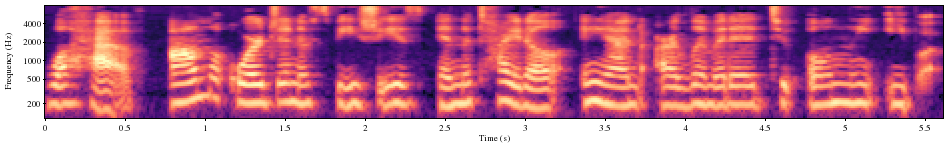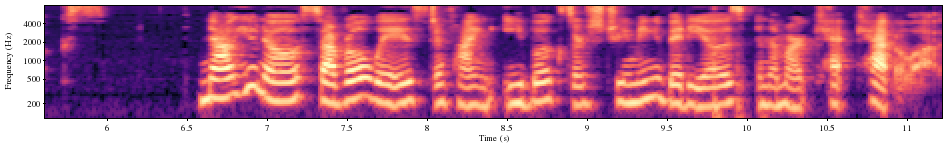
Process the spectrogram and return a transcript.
will have On the Origin of Species in the title and are limited to only ebooks. Now you know several ways to find ebooks or streaming videos in the Marquette catalog.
